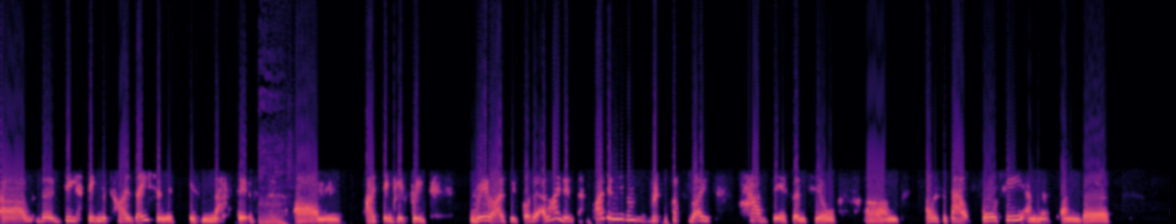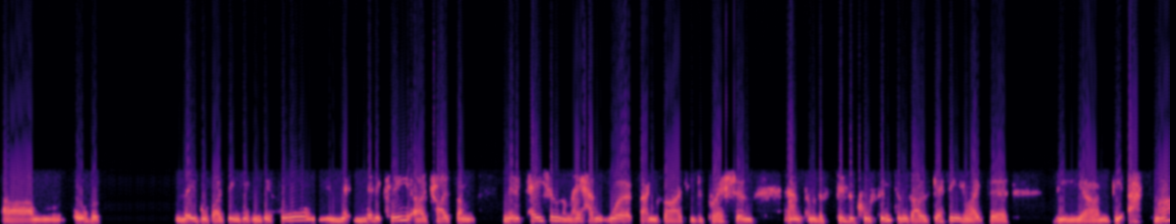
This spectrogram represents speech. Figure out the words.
um, the destigmatization is is massive. Mm. Um, I think if we realize we've got it, and I didn't I didn't even realize I had this until um, I was about forty, and the, and the um, all the labels I'd been given before me- medically. I tried some medications and they hadn't worked for anxiety, depression, and some of the physical symptoms I was getting, like the the um, the asthma.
